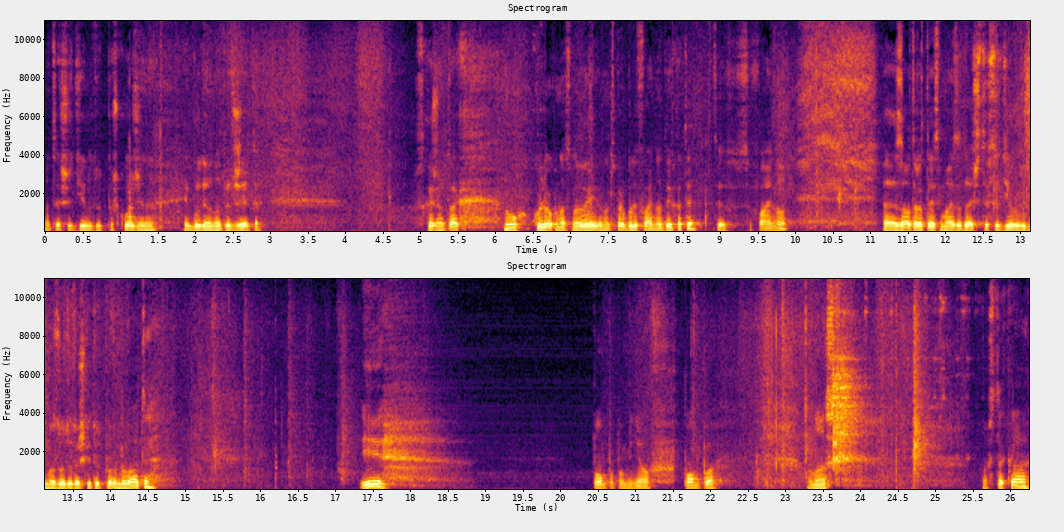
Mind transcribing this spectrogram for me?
Оце що діло тут пошкоджене і буде воно тут жити. Скажімо так, ну, кульок у нас новий, воно тепер буде файно дихати. Це все файно. Е, Завтра тест має задачу це все діло від мазуту трошки тут повимивати. І помпу поміняв. Помпа у нас ось така,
